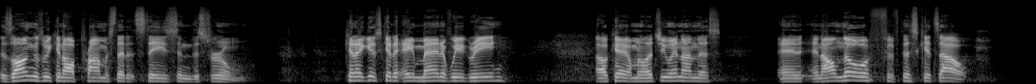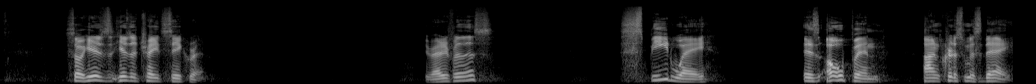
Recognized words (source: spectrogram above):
as long as we can all promise that it stays in this room. Can I just get an amen if we agree? Okay, I'm to let you in on this and, and I'll know if, if this gets out. So here's, here's a trade secret. You ready for this? Speedway is open on Christmas Day.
